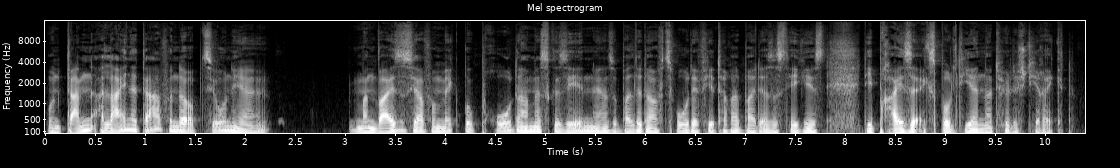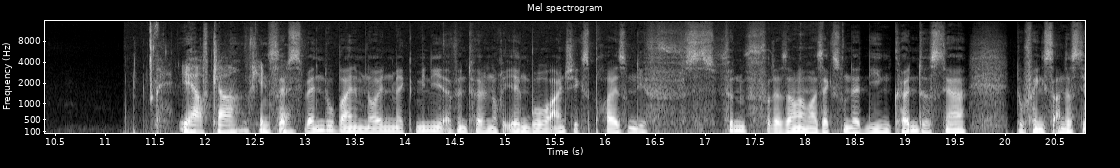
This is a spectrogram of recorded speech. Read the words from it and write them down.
Und dann alleine da von der Option her man weiß es ja vom MacBook Pro, da haben wir es gesehen, ja, sobald du da auf 2 oder 4 Terabyte SSD gehst, die Preise explodieren natürlich direkt. Ja, klar, auf jeden Selbst Fall. Selbst wenn du bei einem neuen Mac Mini eventuell noch irgendwo Einstiegspreis um die 5 oder sagen wir mal 600 liegen könntest, ja, du fängst an, das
